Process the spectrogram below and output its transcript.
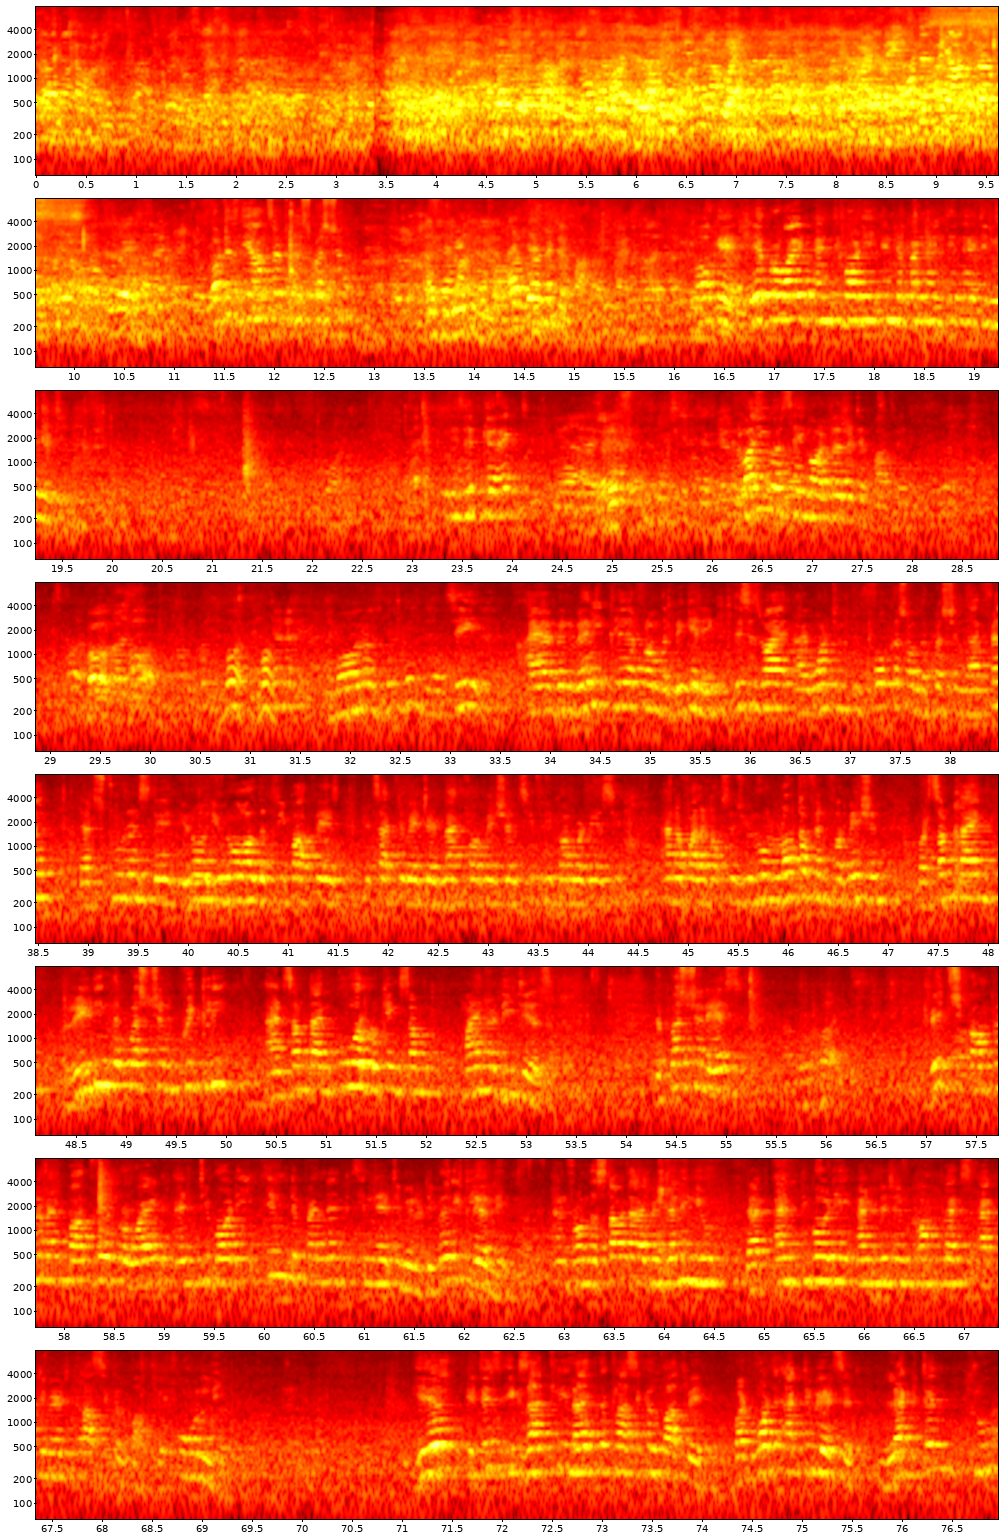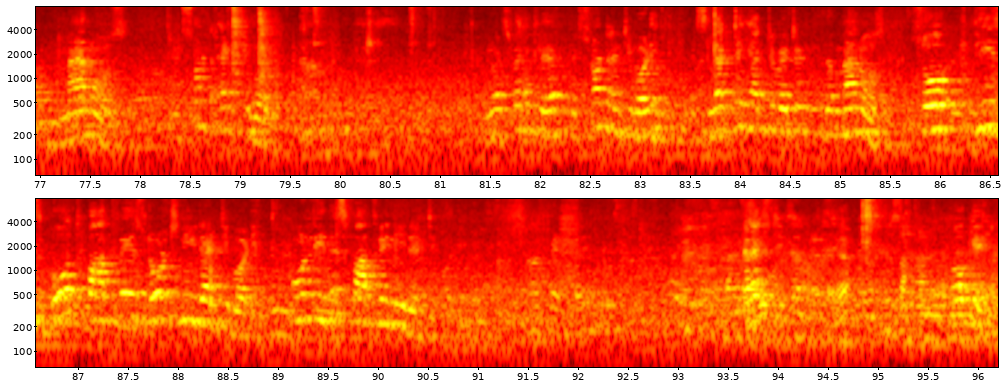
Right now. What is the answer? What is the answer to this question? Alternative path. Okay, they provide antibody independent innate immunity. Is it correct? And why you were saying alternative pathway? See, I have been very clear from the beginning. This is why I want you to focus on the questions. I felt that students, they, you know, you know all the three pathways. It's activated, MAC formation, C3 convertase, anaphylatoxins. You know a lot of information, but sometimes reading the question quickly and sometimes overlooking some minor details. The question is, which complement pathway provide antibody independent innate immunity very clearly from the start i have been telling you that antibody antigen complex activate classical pathway only here it is exactly like the classical pathway but what activates it lectin through mannose it's not antibody you know, it's very clear. It's not antibody. It's lectin activated in the mannose. So these both pathways don't need antibody. Only this pathway need antibody. Correct? Okay.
